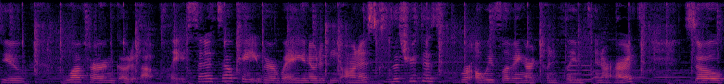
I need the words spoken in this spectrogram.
to love her and go to that place? And it's okay either way, you know, to be honest, because the truth is we're always loving our twin flames in our hearts. So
